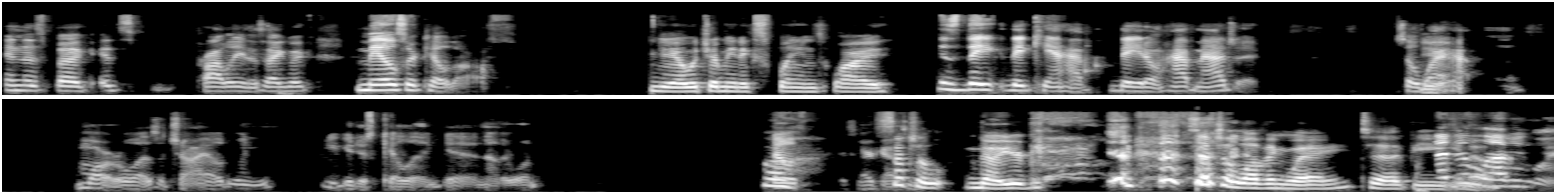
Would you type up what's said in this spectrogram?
In this book, it's probably in the second book. Males are killed off Yeah, which I mean explains why because they they can't have they don't have magic. So why Yeah. have a mortal as a child when you could just kill it and get another one? Was such a no, you're such a loving way to be. Such a know. loving way.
